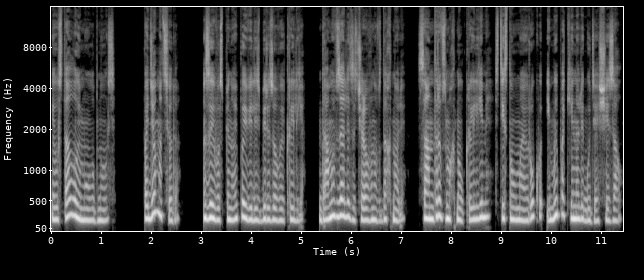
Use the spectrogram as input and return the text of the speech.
и устало ему улыбнулась. Пойдем отсюда». За его спиной появились бирюзовые крылья. Дамы в зале зачарованно вздохнули. Сандер взмахнул крыльями, стиснул мою руку, и мы покинули гудящий зал.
